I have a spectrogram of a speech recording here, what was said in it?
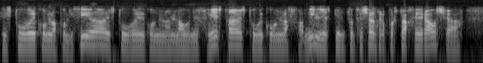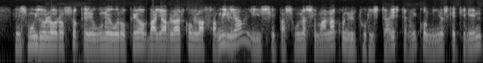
estuve con la policía, estuve con la, la ONG esta, estuve con las familias. Y entonces el reportaje era, o sea, es muy doloroso que un europeo vaya a hablar con la familia y se pase una semana con el turista este, ¿no? Y con niños que tienen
